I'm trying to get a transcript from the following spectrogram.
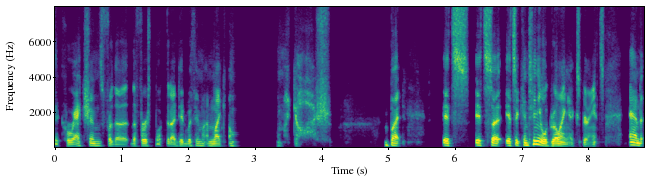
the corrections for the the first book that I did with him, I'm like, oh, oh my gosh. But it's it's a it's a continual growing experience. And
